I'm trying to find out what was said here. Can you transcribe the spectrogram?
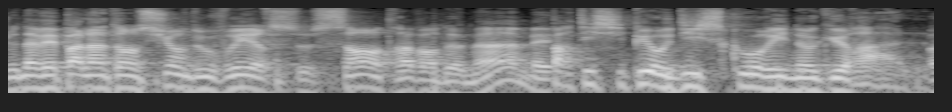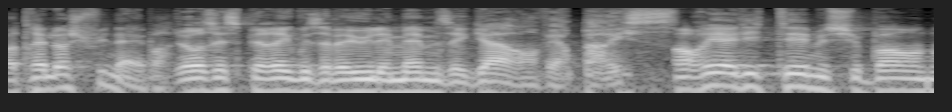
Je n'avais pas l'intention d'ouvrir ce centre avant demain, mais participer au discours inaugural, votre éloge funèbre. J'ose espérer que vous avez eu les mêmes égards envers Paris. En réalité, monsieur Bond,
